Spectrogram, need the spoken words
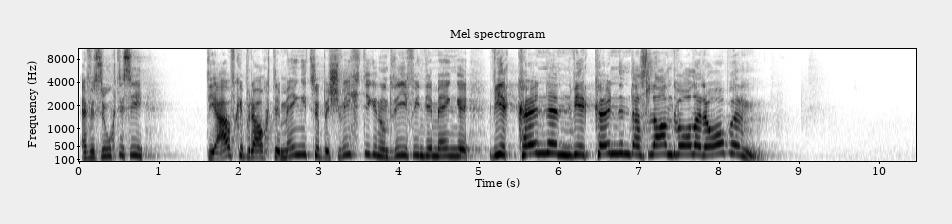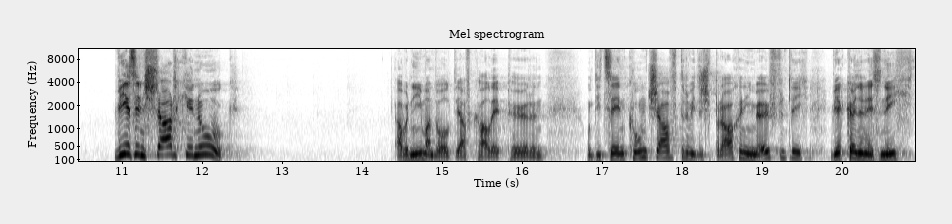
Er versuchte sie, die aufgebrachte Menge zu beschwichtigen und rief in die Menge, wir können, wir können das Land wohl erobern. Wir sind stark genug. Aber niemand wollte auf Kaleb hören. Und die zehn Kundschafter widersprachen ihm öffentlich, wir können es nicht.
